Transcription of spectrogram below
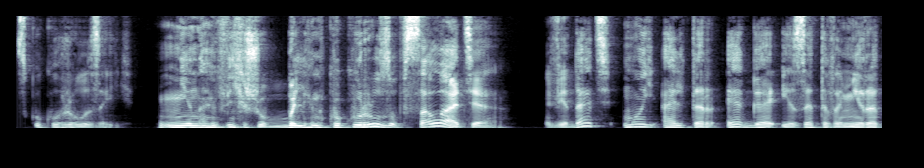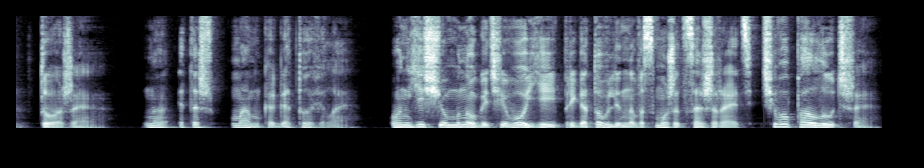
с кукурузой. Ненавижу, блин, кукурузу в салате. Видать, мой альтер-эго из этого мира тоже. Но это ж мамка готовила. Он еще много чего ей приготовленного сможет сожрать, чего получше.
